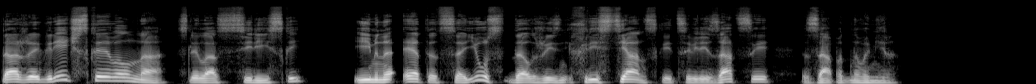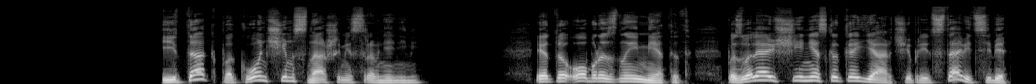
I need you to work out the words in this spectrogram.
Та же греческая волна слилась с сирийской, и именно этот союз дал жизнь христианской цивилизации западного мира. Итак, покончим с нашими сравнениями. Это образный метод, позволяющий несколько ярче представить себе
